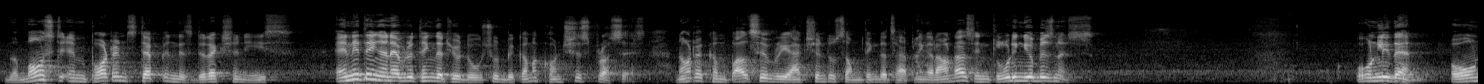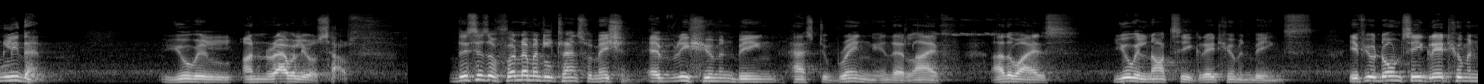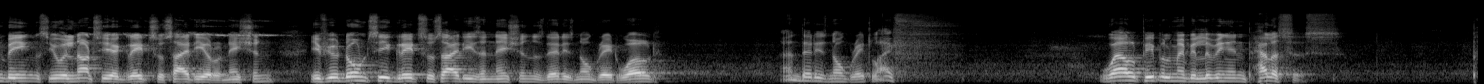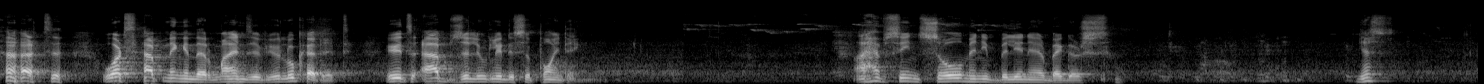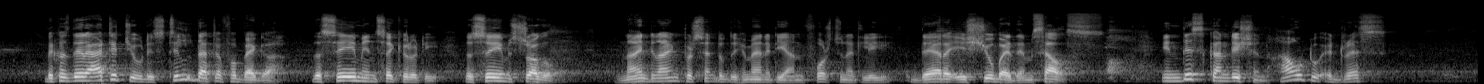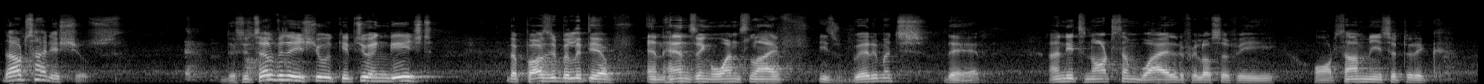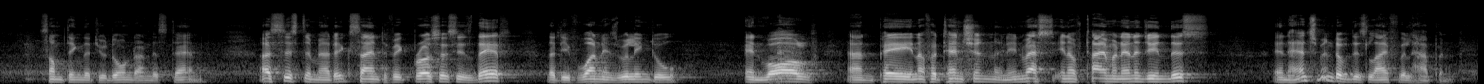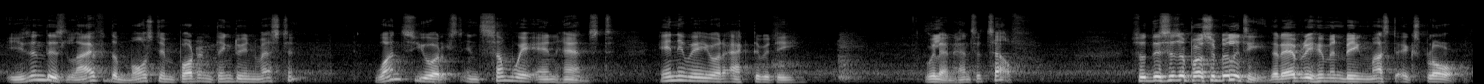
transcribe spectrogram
The most important step in this direction is anything and everything that you do should become a conscious process, not a compulsive reaction to something that's happening around us, including your business. Only then, only then you will unravel yourself. This is a fundamental transformation every human being has to bring in their life, otherwise you will not see great human beings. If you don't see great human beings, you will not see a great society or a nation. If you don't see great societies and nations, there is no great world and there is no great life. Well, people may be living in palaces, but what's happening in their minds if you look at it, it's absolutely disappointing. I have seen so many billionaire beggars Yes, because their attitude is still that of a beggar, the same insecurity, the same struggle. Ninety-nine percent of the humanity, unfortunately, they are a issue by themselves. In this condition, how to address the outside issues? This itself is an issue, it keeps you engaged. The possibility of enhancing one's life is very much there and it's not some wild philosophy or some esoteric something that you don't understand. A systematic scientific process is there that if one is willing to involve and pay enough attention and invest enough time and energy in this, enhancement of this life will happen. Isn't this life the most important thing to invest in? Once you are in some way enhanced, anyway your activity will enhance itself. So this is a possibility that every human being must explore.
